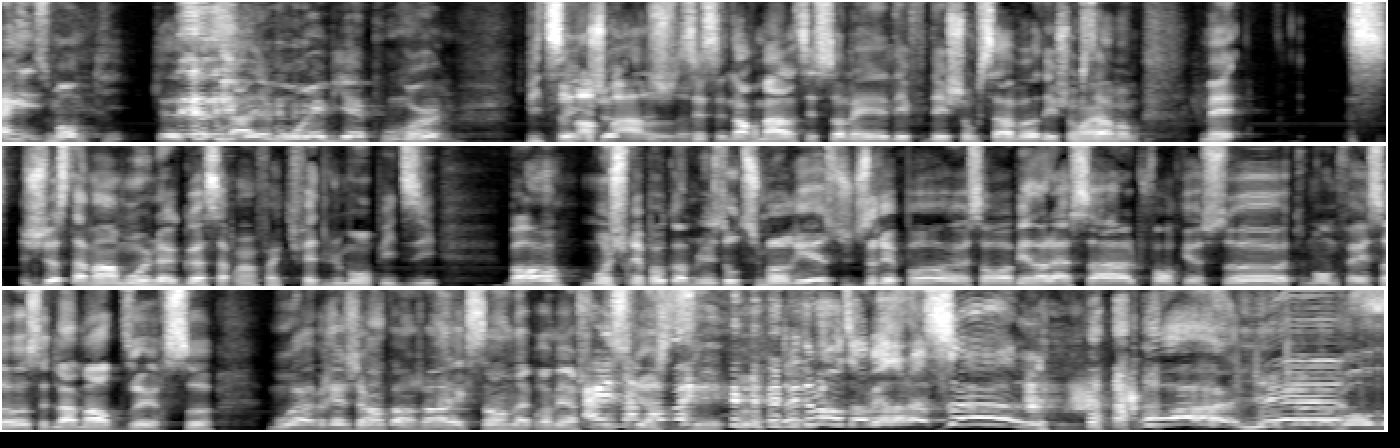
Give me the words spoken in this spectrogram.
Hey, Du monde qui. que ça, ça allait moins bien pour Ouais. eux. Puis, tu sais, C'est juste- normal, tu là. sais, c'est normal, c'est ça, les- des, des shows que ça va, des shows que Ouais. ça va. Mais, juste avant moi, le gars, c'est la première fois qu'il fait de l'humour, puis il dit. Bon, moi je ferai pas comme les autres humoristes, je dirais pas euh, ça va bien dans la salle, plus fort que ça, tout le monde fait ça, c'est de la merde de dire ça. Moi, après, je rentre en Jean-Alexandre, la première chose Hey, que je dis, tout le monde, va bien dans la salle! Ouais! Donc Là, le monde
